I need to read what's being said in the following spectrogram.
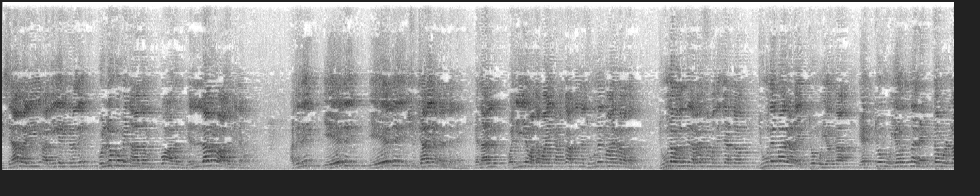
ഇസ്ലാം അംഗീ- അംഗീകരിക്കുന്നത് കൊല്ലുക്കുമിൻ ആദം ആദം എല്ലാവരും ആദമില്ല അതിന് ഏത് ഏത് ശുചായി അങ്ങനെ തന്നെ. എന്നാൽ വലിയ മതമായി കണക്കാക്കുന്ന ജൂതന്മാരുടെ മതം. ജൂതമതത്തിൽ അവരെ സംബന്ധിച്ചിടത്തോളം ജൂതന്മാരാണ് ഏറ്റവും ഉയർന്ന ഏറ്റവും ഉയർന്ന രക്തമുള്ള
